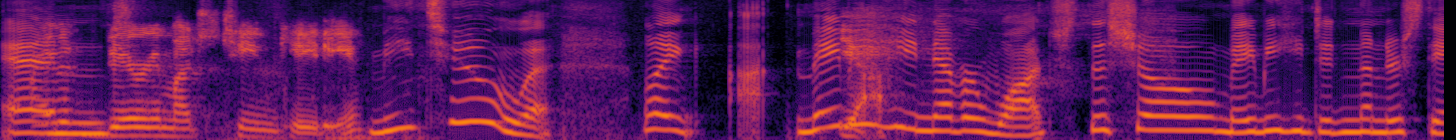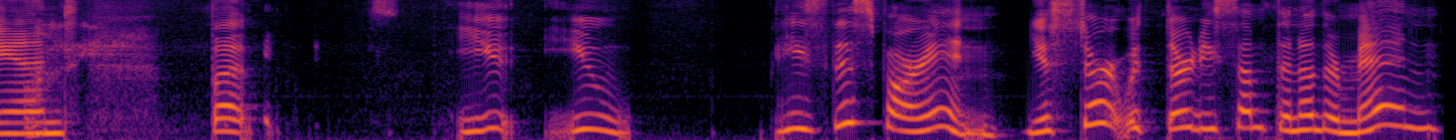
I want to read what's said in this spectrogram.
I was And very much Team Katie. me too. Like maybe Yeah. he never watched the show. Maybe he didn't understand. But you you he's this far in. You start with 30 something other men.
